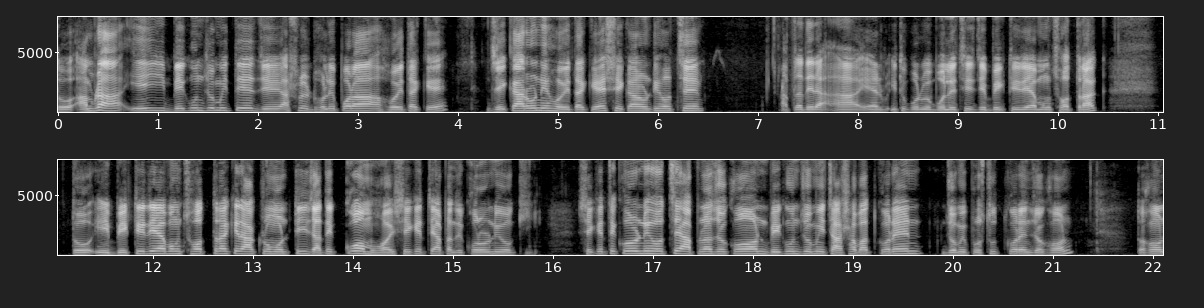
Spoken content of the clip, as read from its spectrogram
তো আমরা এই বেগুন জমিতে যে আসলে ঢলে পড়া হয়ে থাকে, যে কারণে হয়ে থাকে, সে কারণটি হচ্ছে আপনাদের এর ইতিপূর্বে বলেছি যে ব্যাকটেরিয়া এবং ছত্রাক তো এই ব্যাকটেরিয়া এবং ছত্রাকের আক্রমণটি যাতে কম হয়, সেক্ষেত্রে আপনাদের করণীয় কী? সেক্ষেত্রে করণীয় হচ্ছে আপনারা যখন বেগুন জমি চাষাবাদ করেন, জমি প্রস্তুত করেন যখন, তখন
